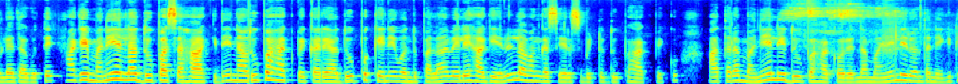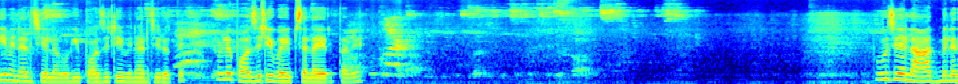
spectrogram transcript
ಒಳ್ಳೆಯದಾಗುತ್ತೆ ಹಾಗೆ ಮನೆಯೆಲ್ಲ ಧೂಪ ಸಹ ಹಾಕಿದೆ. ನಾವು ಧೂಪ ಹಾಕಬೇಕಾದ್ರೆ ಆ ಧೂಪಕ್ಕೇನೆ ಒಂದು ಪಲಾವೆಲೆ ಹಾಗೆ ಎರಡು ಲವಂಗ ಸೇರಿಸ್ಬಿಟ್ಟು ಧೂಪ ಹಾಕಬೇಕು. ಆ ಥರ ಮನೆಯಲ್ಲಿ ಧೂಪ ಹಾಕೋದ್ರಿಂದ ಮನೆಯಲ್ಲಿರುವಂಥ ನೆಗೆಟಿವ್ ಎನರ್ಜಿ ಎಲ್ಲ ಹೋಗಿ ಪಾಸಿಟಿವ್ ಎನರ್ಜಿ ಇರುತ್ತೆ. ಒಳ್ಳೆ ಪಾಸಿಟಿವ್ ವೈಬ್ಸ್ ಎಲ್ಲ ಇರ್ತವೆ. ಪೂಜೆ ಎಲ್ಲ ಆದಮೇಲೆ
